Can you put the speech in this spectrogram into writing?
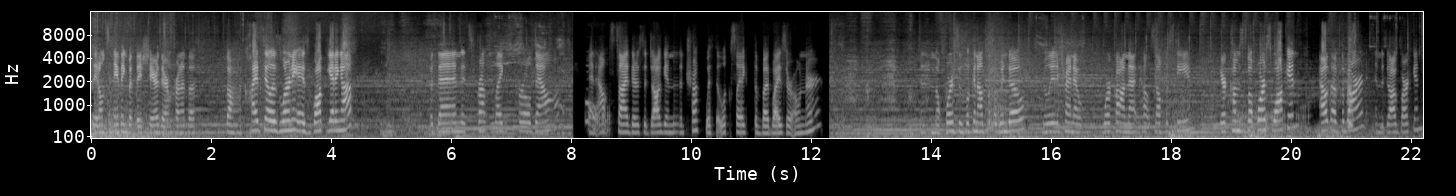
They don't say anything, but they share. They're in front of the the Clydesdale is learning is walk getting up, but then its front legs curl down, and outside there's a dog in the truck with it looks like the Budweiser owner, and the horse is looking out the window, really trying to work on that self esteem. Here comes the horse walking out of the barn, and the dog barking.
